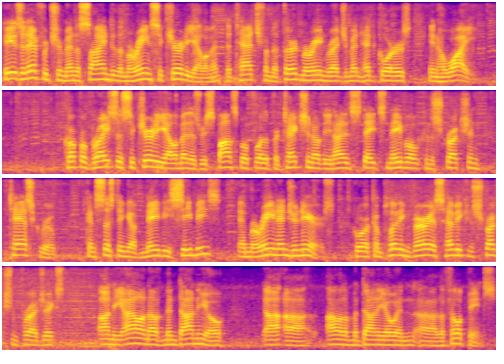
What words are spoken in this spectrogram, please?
He is an infantryman assigned to the Marine Security Element detached from the 3rd Marine Regiment headquarters in Hawaii. Corporal Bryce's security element is responsible for the protection of the United States Naval Construction Task Group, consisting of Navy Seabees and Marine engineers who are completing various heavy construction projects on the island of Mindanao, uh, uh, island of Mindanao in uh, the Philippines.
